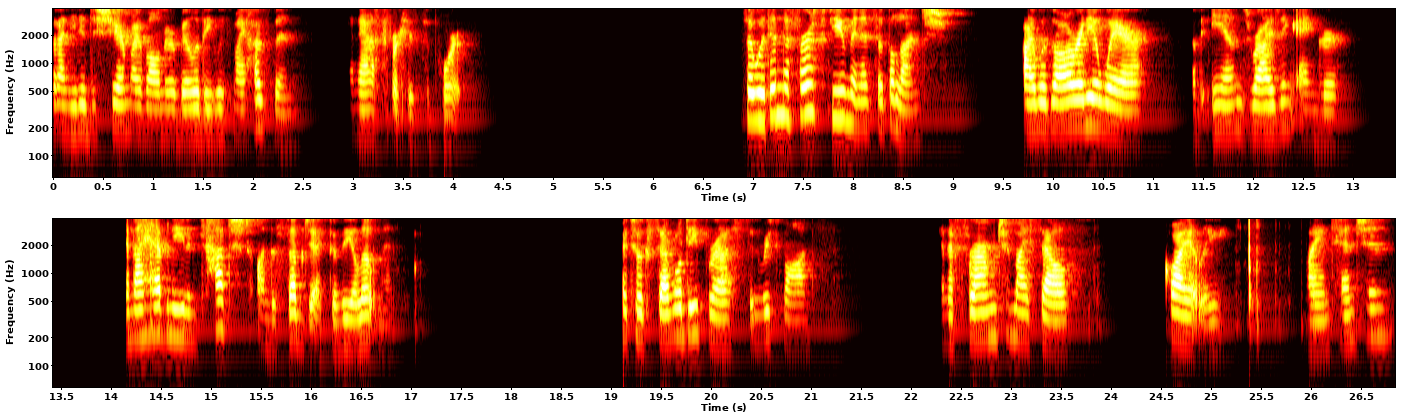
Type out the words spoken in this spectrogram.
that I needed to share my vulnerability with my husband and ask for his support. So within the first few minutes of the lunch, I was already aware of Anne's rising anger, and I haven't even touched on the subject of the elopement. I took several deep breaths in response and affirmed to myself quietly my intention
